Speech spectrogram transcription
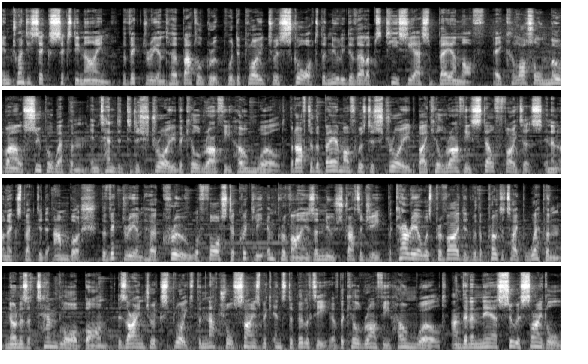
In 26 669, the Victory and her battle group were deployed to escort the newly developed TCS Behemoth, a colossal mobile superweapon intended to destroy the Kilrathi homeworld. But after the Behemoth was destroyed by Kilrathi stealth fighters in an unexpected ambush, the Victory and her crew were forced to quickly improvise a new strategy. The carrier was provided with a prototype weapon known as a Temblor bomb, designed to exploit the natural seismic instability of the Kilrathi homeworld, and in a near suicidal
